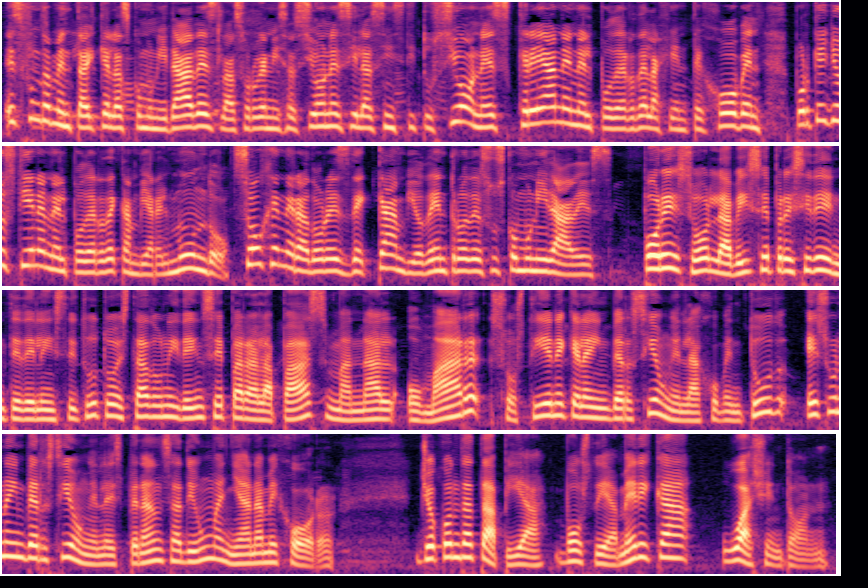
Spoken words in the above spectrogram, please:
Es fundamental que las comunidades, las organizaciones y las instituciones crean en el poder de la gente joven, porque ellos tienen el poder de cambiar el mundo. Son generadores de cambio dentro de sus comunidades. Por eso, la vicepresidente del Instituto Estadounidense para la Paz, Manal Omar, sostiene que la inversión en la juventud es una inversión en la esperanza de un mañana mejor. Yoconda Tapia, Voz de América, Washington.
